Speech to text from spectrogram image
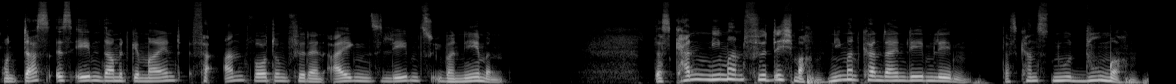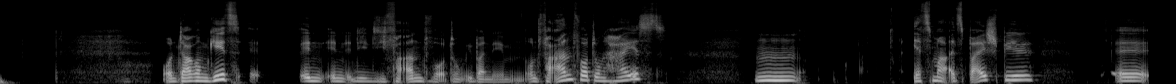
Und das ist eben damit gemeint, Verantwortung für dein eigenes Leben zu übernehmen. Das kann niemand für dich machen. Niemand kann dein Leben leben. Das kannst nur du machen. Und darum geht es in, in die, die Verantwortung übernehmen. Und Verantwortung heißt, jetzt mal als Beispiel, äh,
